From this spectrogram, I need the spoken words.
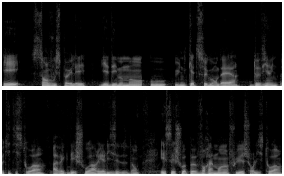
Et sans vous spoiler, il y a des moments où une quête secondaire devient une petite histoire avec des choix à réaliser dedans. Et ces choix peuvent vraiment influer sur l'histoire,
